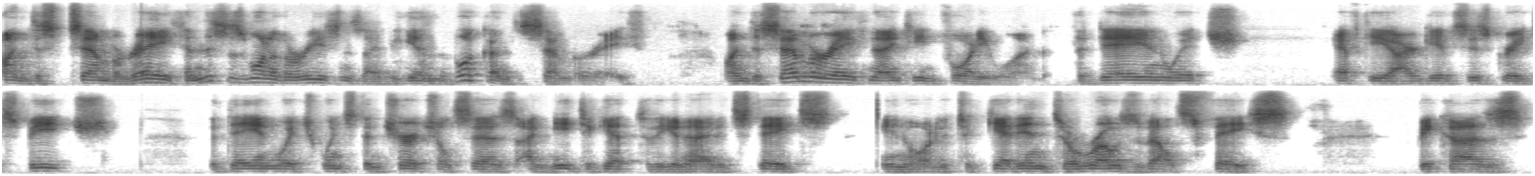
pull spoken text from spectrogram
on December 8th, and this is one of the reasons I began the book on December 8th. On December 8th, 1941, the day in which FDR gives his great speech, the day in which Winston Churchill says, I need to get to the United States in order to get into Roosevelt's face because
